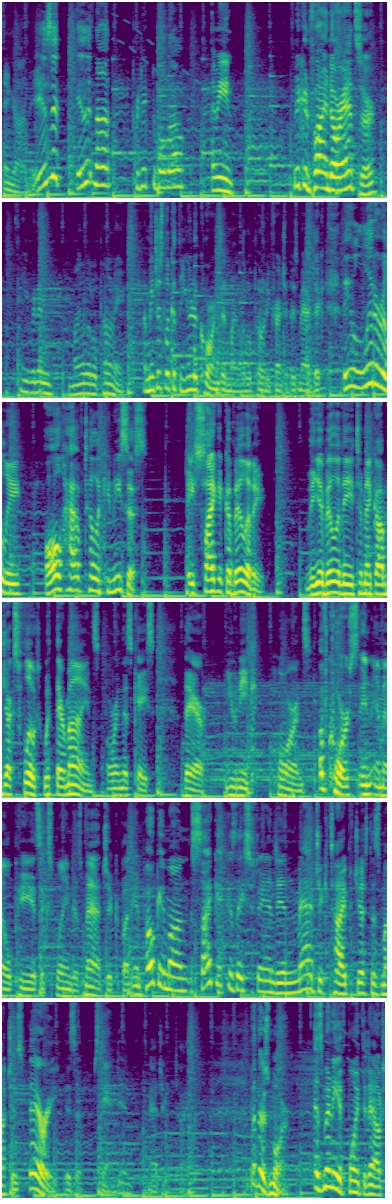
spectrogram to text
hang on. Is it is it not predictable though? I mean, we can find our answer even in My Little Pony. I mean, just look at the unicorns in My Little Pony Friendship is Magic. They literally all have telekinesis, a psychic ability the ability to make objects float with their minds, or in this case, their unique horns. Of course, in MLP it's explained as magic, but in Pokemon, Psychic is a stand-in magic type just as much as Fairy is a stand-in magic type. But there's more. As many have pointed out,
